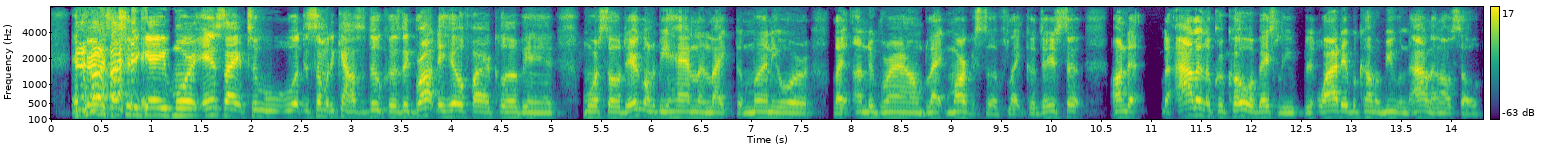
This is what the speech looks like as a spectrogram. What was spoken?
in fairness, I should have gave more insight to what some of the councils do because they brought the Hellfire Club in more so. They're going to be handling like the money or like underground black market stuff. Like because they're still on the the island of Krakoa basically why they become a mutant island. Also,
